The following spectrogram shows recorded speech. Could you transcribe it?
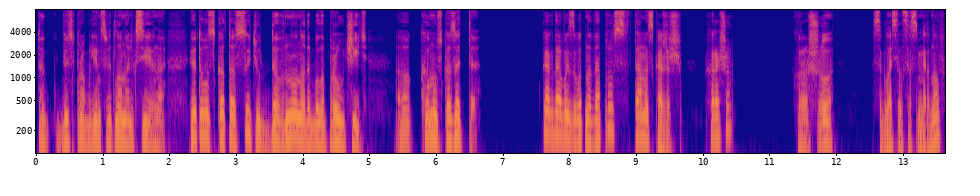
«Так без проблем, Светлана Алексеевна. Этого скота сытью давно надо было проучить. А кому сказать-то?» «Когда вызовут на допрос, там и скажешь. Хорошо?» «Хорошо», — согласился Смирнов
